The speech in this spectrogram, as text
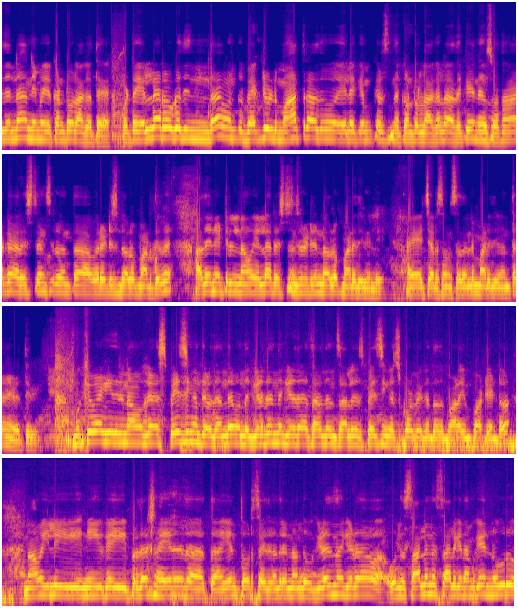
ಇದನ್ನ ನಿಮಗೆ ಕಂಟ್ರೋಲ್ ಆಗುತ್ತೆ. ಬಟ್ ಎಲ್ಲ ರೋಗದಿಂದ ಒಂದು ಬ್ಯಾಕ್ಟೀರಿಯಲ್ ಮಾತ್ರ ಅದು ಎಲ್ಲ ಕೆಮಿಕಲ್ಸ್ ಕಂಟ್ರೋಲ್ ಆಗಲ್ಲ. ಅದಕ್ಕೆ ನೀವು ಸ್ವತಃ ರೆಸಿಸ್ಟೆನ್ಸ್ ಇರುವಂತ ವೆರೈಟೀಸ್ ಡೆವಲಪ್ ಮಾಡ್ತೀವಿ. ಅದೇ ನಿಟ್ಟಿನಲ್ಲಿ ನಾವು ಎಲ್ಲ ರೆಸಿಸ್ಟೆನ್ಸ್ ವೆರೈಟಿ ಡೆವಲಪ್ ಮಾಡಿದೀವಿ ಇಲ್ಲಿ. ಐ ಎಚ್ ಆರ್ ಸಂಸ್ಥೆಯಲ್ಲಿ ಮಾಡಿದೀವಿ ಅಂತ ಹೇಳ್ತೀವಿ. ಮುಖ್ಯವಾಗಿ ಇದ್ರೆ ನಾವು ಸ್ಪೇಸಿಂಗ್ ಅಂತ ಹೇಳಿದೆ ಅಂದ್ರೆ ಒಂದು ಗಿಡದಿಂದ ಗಿಡದ ಸಾಲದಿಂದ ಸಾಲಿಗೆ ಸ್ಪೇಸಿಂಗ್ ಹಚ್ಕೊಳ್ಬೇಕಂತ ಭಾಳ ಇಂಪಾರ್ಟೆಂಟ್ ನಾವು ಇಲ್ಲಿ ನೀವೀಗ ಈ ಪ್ರದರ್ಶನ ಏನು ಏನು ತೋರಿಸ್ತಾ ಇದ್ದೀವಿ ಅಂದ್ರೆ ನಂದು ಗಿಡದಿಂದ ಗಿಡ ಒಂದು ಸಾಲಿನ ಸಾಲಿಗೆ ನಮಗೆ ನೂರು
